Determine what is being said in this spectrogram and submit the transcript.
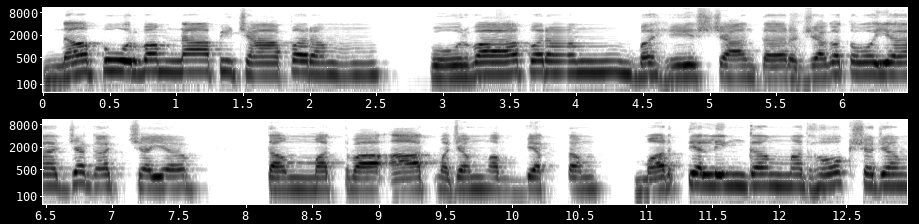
na purvam na pichaparam पूर्वापरं बहिश्चान्तर्जगतोय जगच्चय तं मत्वा आत्मजम् अव्यक्तं मर्त्यलिङ्गम् अधोक्षजं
